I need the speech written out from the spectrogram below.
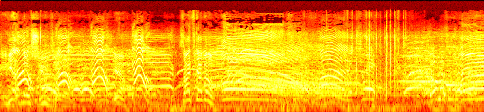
he has no shoes. Go! Go! Yeah. Go! Sidestep him! Oh! Don't listen to him!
